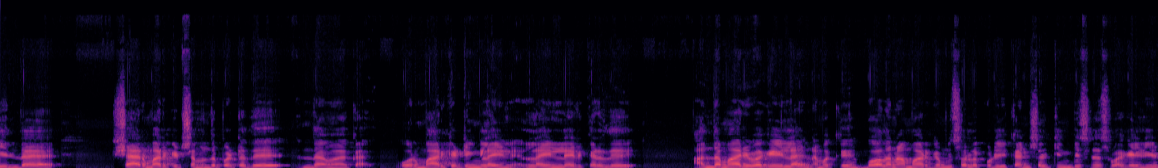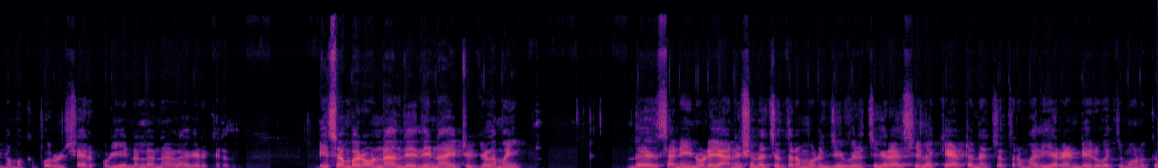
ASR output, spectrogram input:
இந்த ஷேர் மார்க்கெட் சம்மந்தப்பட்டது இந்த க ஒரு மார்க்கெட்டிங் லைன் லைனில் இருக்கிறது அந்த மாதிரி வகையில் நமக்கு போதனா மார்க்கம்னு சொல்லக்கூடிய கன்சல்டிங் பிஸ்னஸ் வகையிலையும் நமக்கு பொருள் சேரக்கூடிய நல்ல நாளாக இருக்கிறது. டிசம்பர் ஒன்றாந்தேதி ஞாயிற்றுக்கிழமை இந்த சனியினுடைய அனுஷ நட்சத்திரம் முடிஞ்சு விருச்சிக ராசியில் கேட்ட நட்சத்திரம். மதியம் ரெண்டு இருபத்தி மூணுக்கு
